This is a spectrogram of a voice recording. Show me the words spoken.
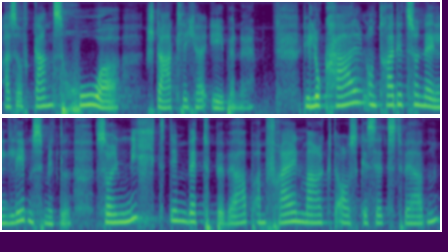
Also auf ganz hoher staatlicher Ebene. Die lokalen und traditionellen Lebensmittel sollen nicht dem Wettbewerb am freien Markt ausgesetzt werden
